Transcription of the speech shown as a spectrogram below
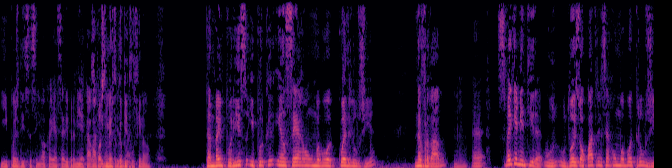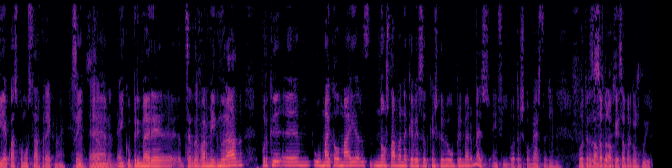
E depois disse assim, ok, a série para mim acaba aqui. Uhum. Supostamente o capítulo mais. final. Também por isso e porque encerram uma boa quadrilogia, na verdade. Uhum. Eh, se bem que é mentira, o 2 ou 4 encerram uma boa trilogia, é quase como o Star Trek, não é? Sim, exatamente. Em que o primeiro é, de certa forma, ignorado, porque eh, o Michael Myers não estava na cabeça de quem escreveu o primeiro, mas, enfim, outras conversas, outras Uhum. Só alturas. para, ok, só para concluir.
